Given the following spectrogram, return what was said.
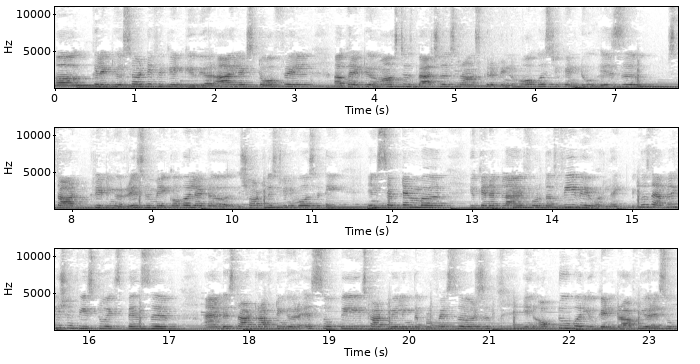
uh, collect your certificate, give your IELTS, TOEFL, uh, collect your master's, bachelor's transcript in August. You can do is uh, start creating a resume, cover letter, shortlist university. In September, you can apply for the fee waiver, like because the application fee is too expensive, and start drafting your SOP, start mailing the professors. In October, you can draft your SOP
